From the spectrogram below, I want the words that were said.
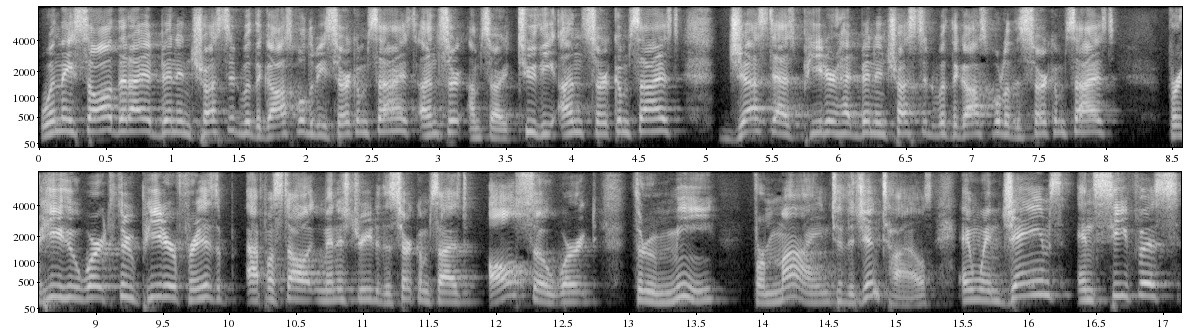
when they saw that I had been entrusted with the gospel to be circumcised, uncir- I'm sorry, to the uncircumcised, just as Peter had been entrusted with the gospel to the circumcised, for he who worked through Peter for his apostolic ministry to the circumcised also worked through me for mine to the Gentiles. And when James and Cephas,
